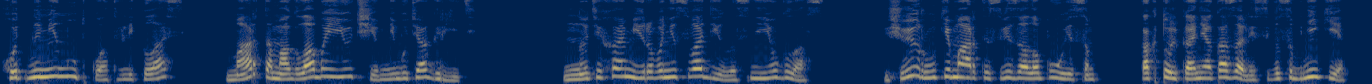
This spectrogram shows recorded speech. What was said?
хоть на минутку отвлеклась, Марта могла бы ее чем-нибудь огреть. Но Тихомирова не сводила с нее глаз. Еще и руки Марты связала поясом, как только они оказались в особняке.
